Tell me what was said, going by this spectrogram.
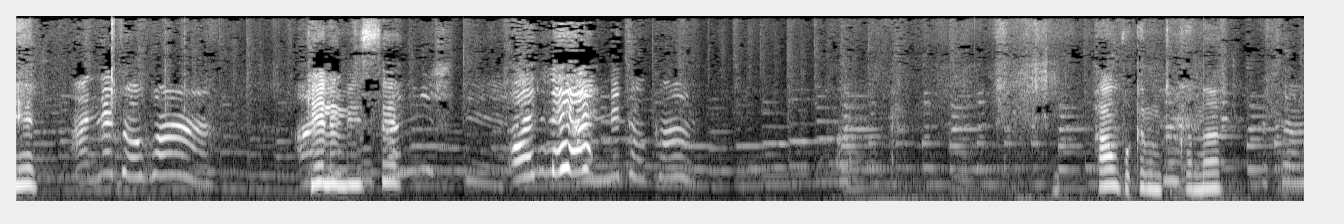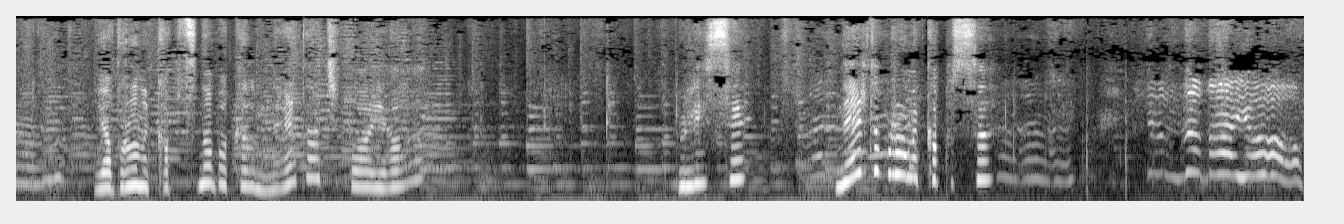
Gel. Anne tokan. Gel Anne, Hulusi. Anne. Anne tokan. Al bakalım. Tamam. Ya buranın kapısına bakalım. Nerede acaba ya? Hulusi. Nerede buranın kapısı? Şurada da yok.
